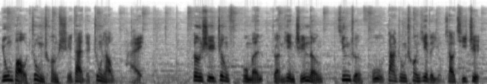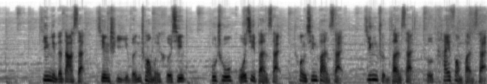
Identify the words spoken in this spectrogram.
拥抱重创时代的重要舞台，更是政府部门转变职能、精准服务大众创业的有效机制。今年的大赛坚持以文创为核心，突出国际办赛、创新办赛、精准办赛和开放办赛，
